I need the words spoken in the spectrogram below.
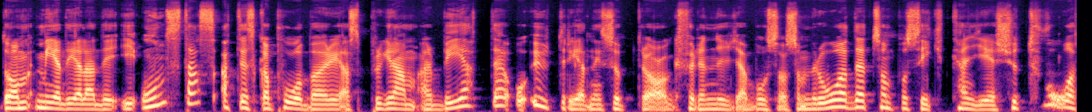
De meddelade i onsdags att det ska påbörjas programarbete och utredningsuppdrag för det nya bostadsområdet som på sikt kan ge 22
